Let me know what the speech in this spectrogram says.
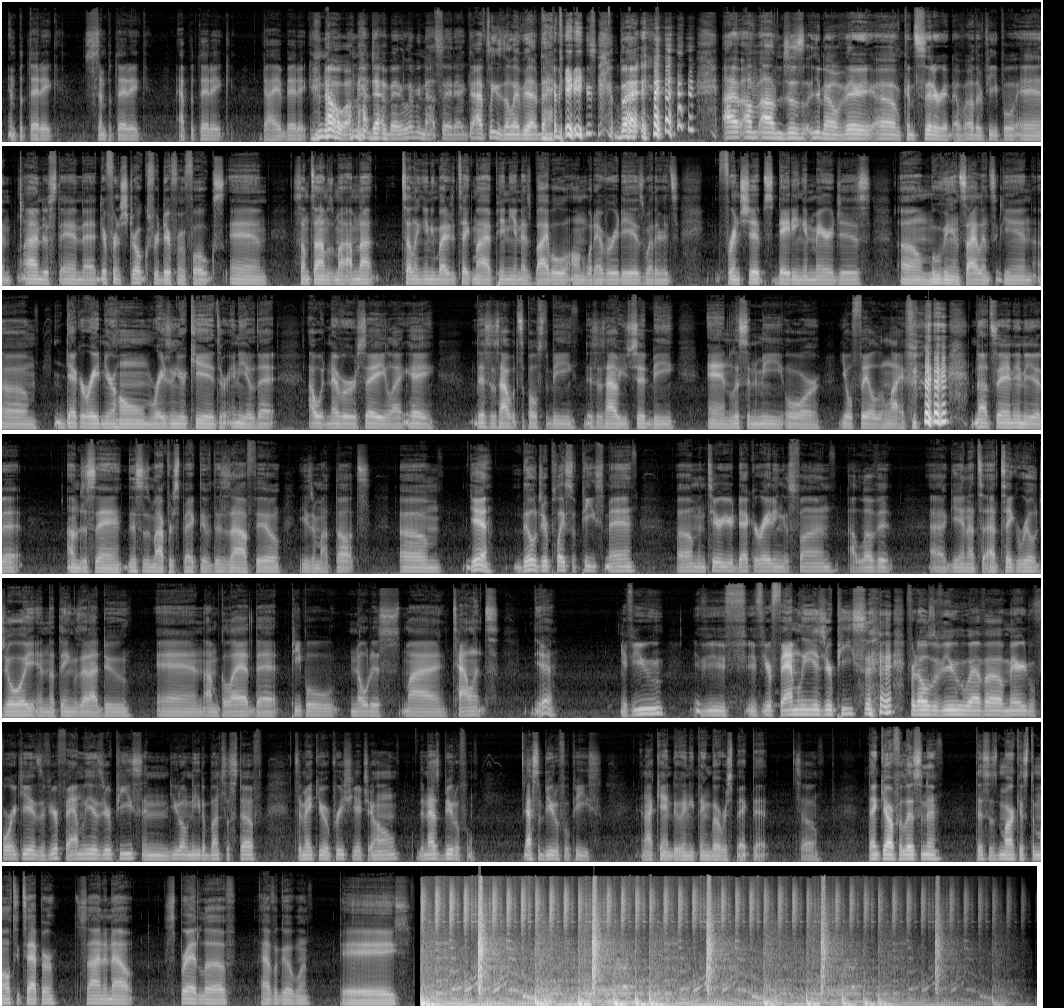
empathetic, sympathetic, apathetic, diabetic. No, I'm not diabetic. Let me not say that. God, please don't let me have diabetes. But I, am I'm, I'm just you know very um, considerate of other people, and I understand that different strokes for different folks, and sometimes my I'm not telling anybody to take my opinion as Bible on whatever it is, whether it's friendships, dating, and marriages, um, moving in silence again, um, decorating your home, raising your kids, or any of that. I would never say, like, hey, this is how it's supposed to be, this is how you should be, and listen to me, or you'll fail in life. Not saying any of that. I'm just saying, this is my perspective, this is how I feel these are my thoughts. Um, yeah, build your place of peace, man. Um, interior decorating is fun. I love it. Again, I, t- I take real joy in the things that I do, and I'm glad that people notice my talent. Yeah, if you if you if, if your family is your peace for those of you who have uh, married with four kids if your family is your peace and you don't need a bunch of stuff to make you appreciate your home then that's beautiful. That's a beautiful piece and i can't do anything but respect that. So thank y'all for listening. This is marcus the multi-tapper signing out. Spread love. Have a good one. Peace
